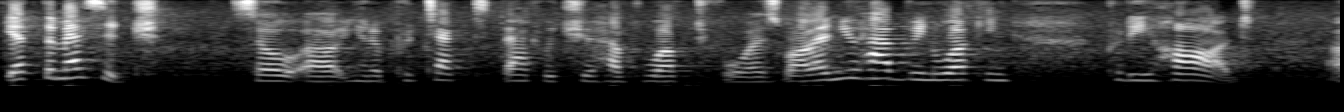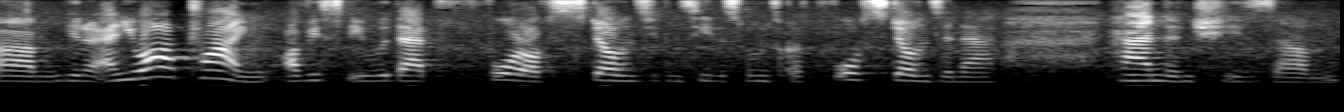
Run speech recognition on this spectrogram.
get the message. So uh, you know, protect that which you have worked for as well. And you have been working pretty hard. Um, you know, and you are trying, obviously, with that four of stones. You can see this woman's got four stones in her hand, and she's um,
